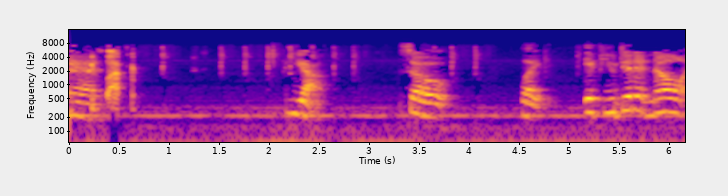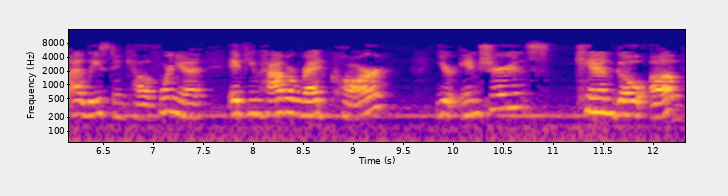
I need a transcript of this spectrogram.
And- black. yeah. So, like, if you didn't know, at least in California, if you have a red car, your insurance can go up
